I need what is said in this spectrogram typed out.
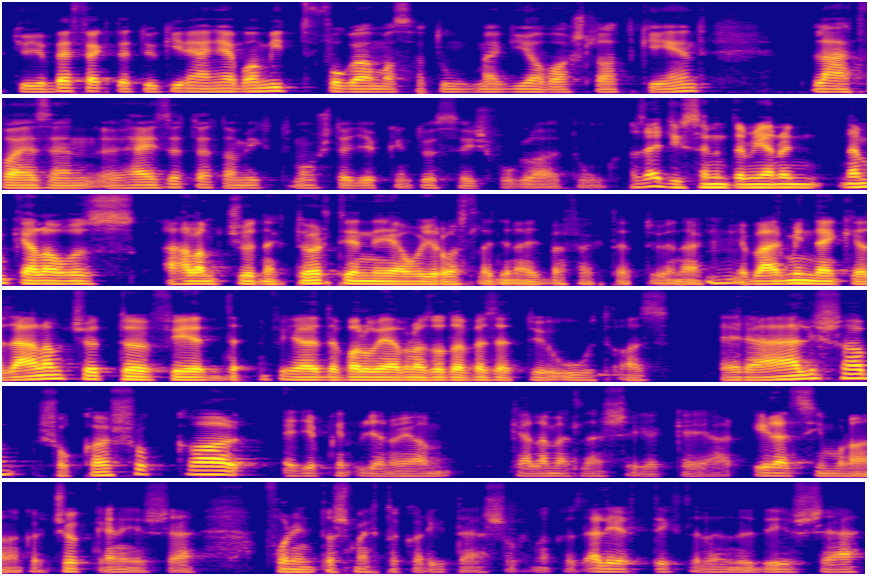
Úgyhogy a befektetők irányában mit fogalmazhatunk meg javaslatként, látva ezen helyzetet, amit most egyébként össze is foglaltunk. Az egyik szerintem ilyen, hogy nem kell ahhoz államcsődnek történnie, hogy rossz legyen egy befektetőnek. Uh-huh. Bár mindenki az államcsődtől fél, fél, de valójában az oda vezető út az reálisabb, sokkal-sokkal, egyébként ugyanolyan kellemetlenségekkel jár. Életszínvonalának a csökkenése, forintos megtakarításoknak az elértéktelenedése,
